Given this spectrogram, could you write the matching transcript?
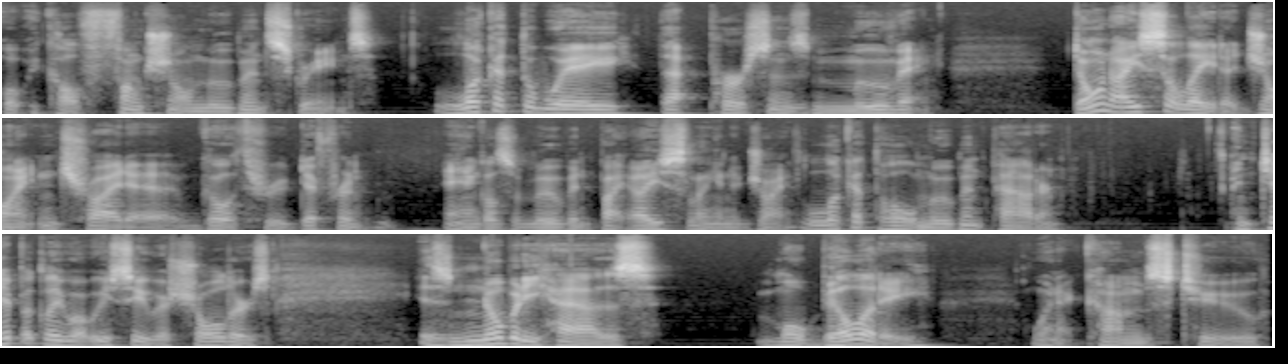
what we call functional movement screens. Look at the way that person's moving. Don't isolate a joint and try to go through different angles of movement by isolating a joint. Look at the whole movement pattern. And typically, what we see with shoulders is nobody has mobility when it comes to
